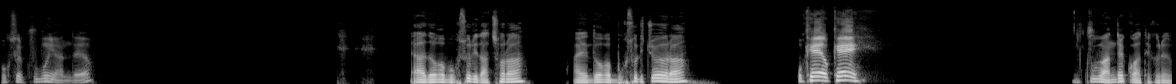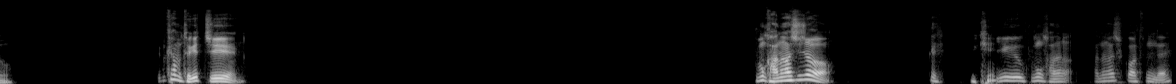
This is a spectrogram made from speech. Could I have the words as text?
목소리 구분이 안 돼요? 야, 너가 목소리 낮춰라. 아니, 너가 목소리 쪼여라. 오케이 오케이. 구분 안 될 것 같아, 그래도. 이렇게 하면 되겠지. 구분 가능하시죠? 이렇게? 이거 구분 가능 가능하실 것 같은데.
